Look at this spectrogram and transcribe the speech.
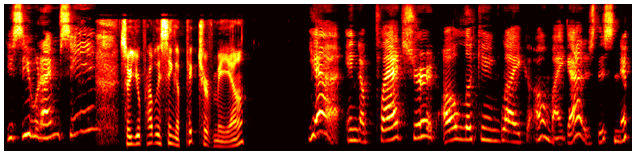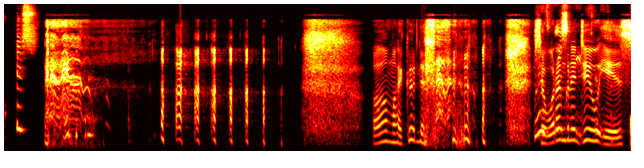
You see what I'm seeing? So you're probably seeing a picture of me, huh? Yeah, in a plaid shirt, all looking like, oh my god, is this Nicholas? oh my goodness. so what I'm going to do is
